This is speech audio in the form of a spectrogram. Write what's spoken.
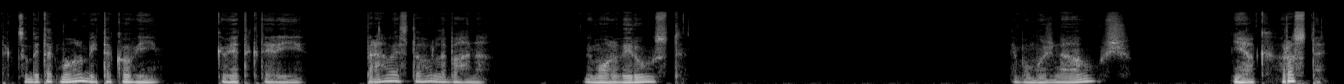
Tak co by tak mohl být takový květ, který právě z tohohle bahna by mohl vyrůst? Nebo možná už nějak roste.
